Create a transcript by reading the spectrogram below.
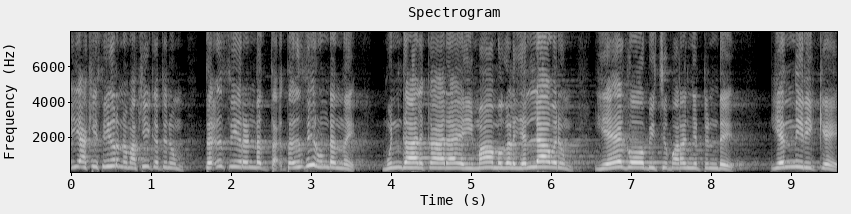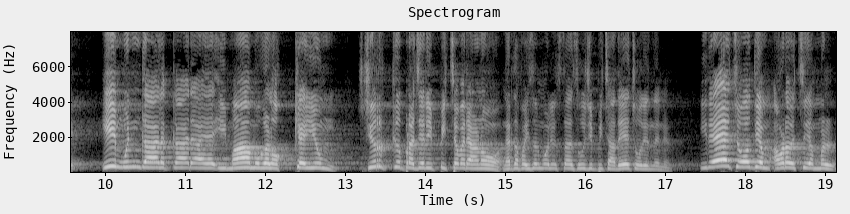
ഈ സിഹറിനും ഹക്കീക്കത്തിനും തഹസീറുണ്ട് തഹസീറുണ്ടെന്ന് മുൻകാലക്കാരായ ഇമാമുകൾ എല്ലാവരും ഏകോപിച്ച് പറഞ്ഞിട്ടുണ്ട്. എന്നിരിക്കെ ഈ മുൻകാലക്കാരായ ഇമാമുകളൊക്കെയും ശിർക്ക് പ്രചരിപ്പിച്ചവരാണോ? നേരത്തെ ഫൈസൽ മോലി ഉസ്താദ് സൂചിപ്പിച്ച അതേ ചോദ്യം തന്നെയാണ്. ഇതേ ചോദ്യം അവിടെ വെച്ച് നമ്മൾ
